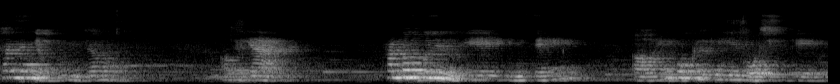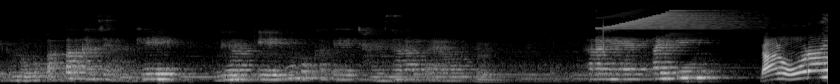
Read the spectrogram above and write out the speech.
천생연분이죠. 어, 자기야, 한 번뿐인 우리의 인생 어, 행복하게, 멋있게, 그리고 너무 빡빡하지 않게 우리 함께 행복하게 잘 살아봐요. 사랑해, 파이팅! 나는 오랑해!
